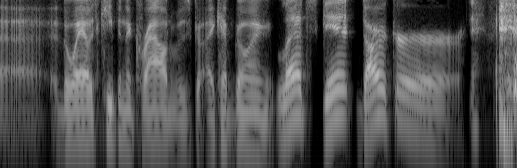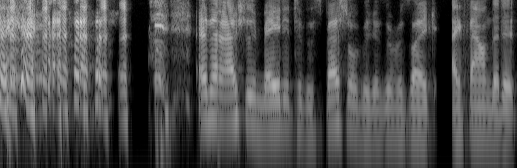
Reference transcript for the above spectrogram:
uh, the way I was keeping the crowd was I kept going, let's get darker. and then I actually made it to the special because it was like I found that it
